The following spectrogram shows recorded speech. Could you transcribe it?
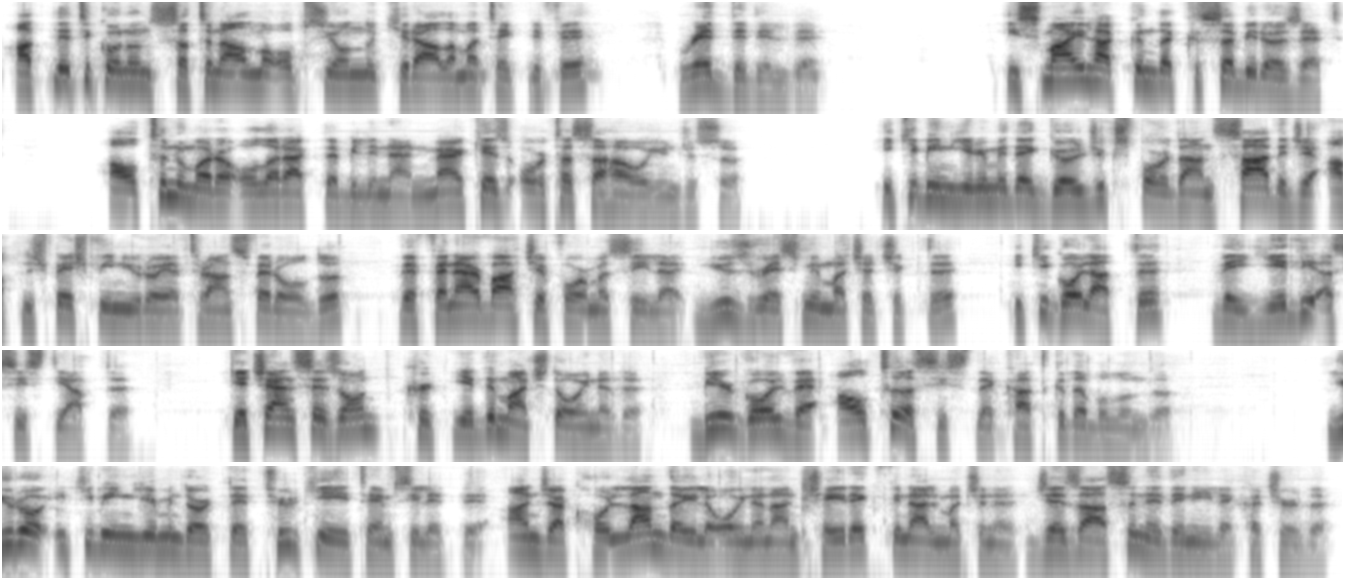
Atletico'nun satın alma opsiyonlu kiralama teklifi reddedildi. İsmail hakkında kısa bir özet. 6 numara olarak da bilinen merkez orta saha oyuncusu. 2020'de Gölcükspor'dan sadece 65 bin euroya transfer oldu ve Fenerbahçe formasıyla 100 resmi maça çıktı, 2 gol attı ve 7 asist yaptı. Geçen sezon 47 maçta oynadı. 1 gol ve 6 asistle katkıda bulundu. Euro 2024'te Türkiye'yi temsil etti ancak Hollanda ile oynanan çeyrek final maçını cezası nedeniyle kaçırdı.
